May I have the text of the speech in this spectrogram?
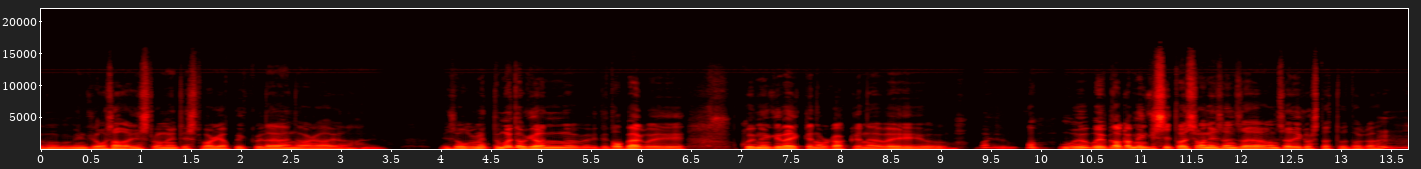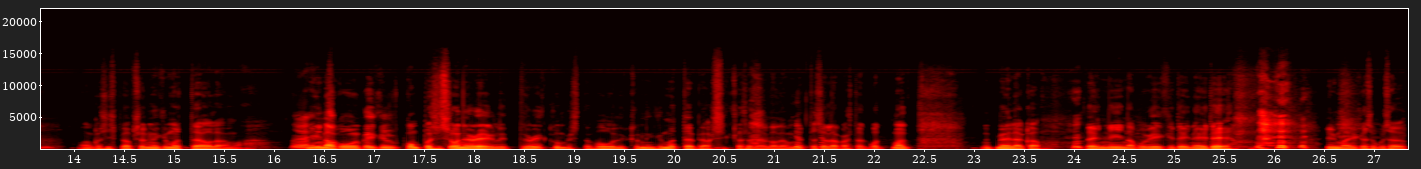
mingi osa instrumendist varjab kõik ülejäänu ära ja ei sugugi mitte, muidugi on veidi tobe, kui, kui mingi väike nurgakene või noh, võib-olla ka mingis situatsioonis on see, on see õigustatud, aga mm, -hmm. aga siis peab seal mingi mõte olema no,. nii nagu kõigil kompositsioonireeglite rikkumiste puhul ikka mingi mõte peaks ikka sellel olema, mitte sellepärast, et vot ma nüüd meelega teen nii, nagu keegi teine ei tee ilma igasuguse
